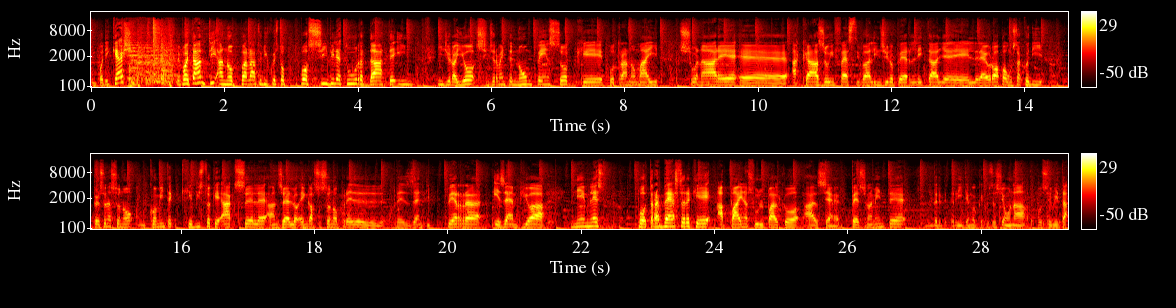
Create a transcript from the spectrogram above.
un po' di cash. E poi tanti hanno parlato di questo possibile tour date in in giro. Io sinceramente non penso che potranno mai suonare eh, a caso in festival in giro per l'Italia e l'Europa. Un sacco di persone sono convinte che visto che Axel, Angelo e Ingosso sono pre- presenti per esempio a Nameless potrebbe essere che appaiano sul palco assieme. Personalmente ritengo che questa sia una possibilità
